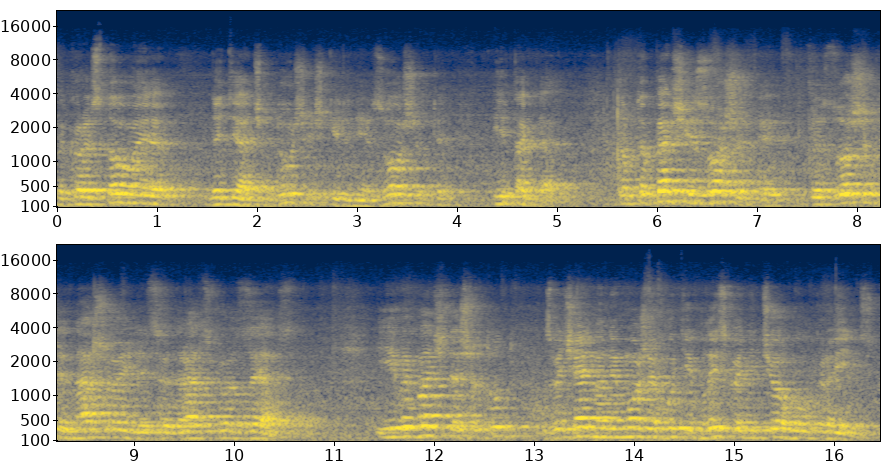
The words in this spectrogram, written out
використовує дитячі душі, шкільні зошити і так далі. Тобто перші зошити це зошити нашого Єлисаветградського земства. І ви бачите, що тут, звичайно, не може бути близько нічого українського.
